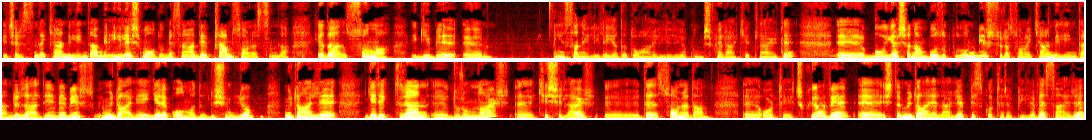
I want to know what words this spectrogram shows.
içerisinde kendiliğinden bir iyileşme oldu. Mesela deprem sonrasında ya da soma gibi e, insan eliyle ya da doğa eliyle yapılmış felaketlerde e, bu yaşanan bozukluğun bir süre sonra kendiliğinden düzeldiği ve bir müdahaleye gerek olmadığı düşünülüyor. Müdahale gerektiren e, durumlar e, kişiler e, de sonradan e, ortaya çıkıyor ve e, işte müdahalelerle psikoterapiyle vesaire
